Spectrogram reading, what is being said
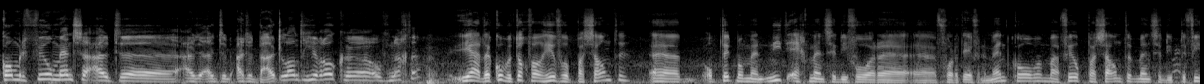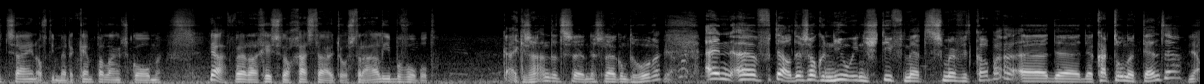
Komen er veel mensen uit, uit, uit, uit, het buitenland hier ook overnachten? Ja, er komen toch wel heel veel passanten. op dit moment niet echt mensen die voor, voor het evenement komen, maar veel passanten, mensen die op de fiets zijn of die met een camper langskomen. Ja, we hadden gisteren nog gasten uit Australië bijvoorbeeld. Kijk eens aan, dat is, eh, dat is leuk om te horen. En uh, vertel, er is ook een nieuw initiatief met Smurfit Kappa, uh, de, de kartonnen tenten. Ja.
